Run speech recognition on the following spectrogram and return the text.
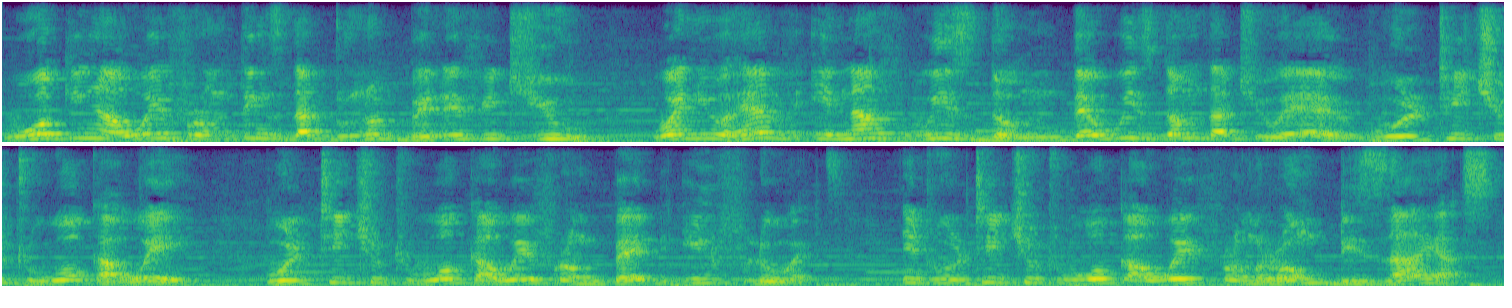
walking away from things that do not benefit you. When you have enough wisdom, the wisdom that you have will teach you to walk away, will teach you to walk away from bad influence. It will teach you to walk away from wrong desires.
